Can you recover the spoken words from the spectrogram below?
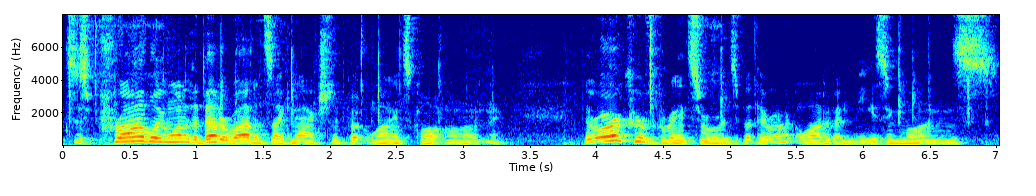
This is probably one of the better weapons I can actually put Lion's Claw on. There are curved greatswords, but there aren't a lot of amazing ones.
